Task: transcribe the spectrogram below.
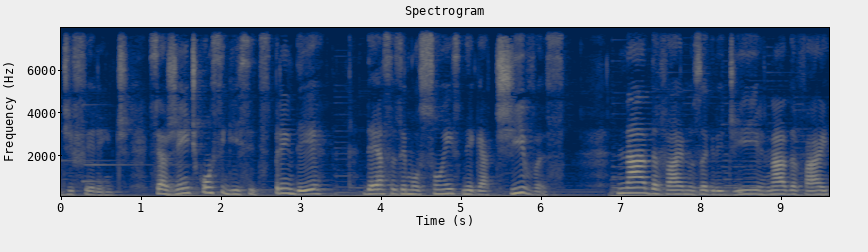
diferente. Se a gente conseguir se desprender dessas emoções negativas, nada vai nos agredir, nada vai,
